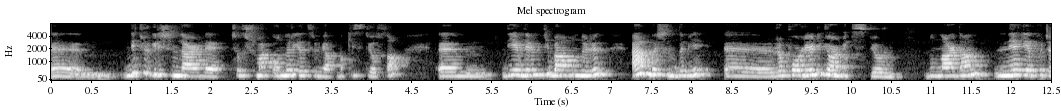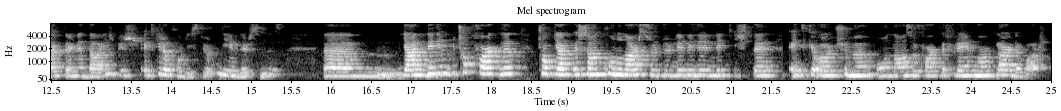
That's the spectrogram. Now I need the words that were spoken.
e, ne tür girişimlerle çalışmak, onlara yatırım yapmak istiyorsam diyebilirim ki ben bunların en başında bir raporlarını görmek istiyorum bunlardan ne yapacaklarına dair bir etki raporu istiyorum diyebilirsiniz. Yani dediğim gibi çok farklı, çok yaklaşan konular, sürdürülebilirlik, işte etki ölçümü, ondan sonra farklı frameworkler de var.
